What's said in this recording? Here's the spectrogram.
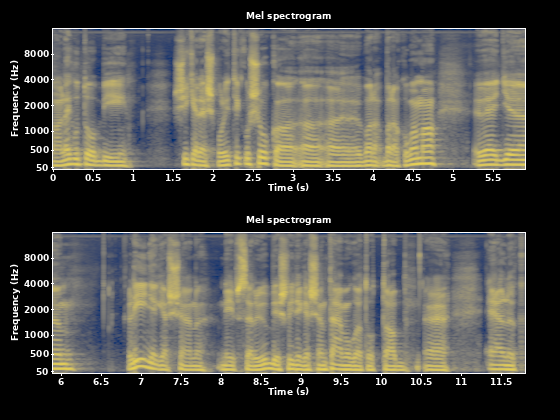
a legutóbbi sikeres politikusok, a, a, a Barack Obama, ő egy lényegesen népszerűbb és lényegesen támogatottabb elnök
